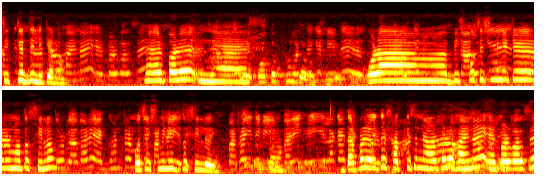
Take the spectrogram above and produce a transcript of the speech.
চিৎকার দিলি কেন? এরপরে ওরা বিশ পঁচিশ মিনিটের মতো ছিল। পঁচিশ মিনিট তো ছিলই। তারপরে ওই তো সব কিছু নেওয়ার পরও হয় না এরপর বলছে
